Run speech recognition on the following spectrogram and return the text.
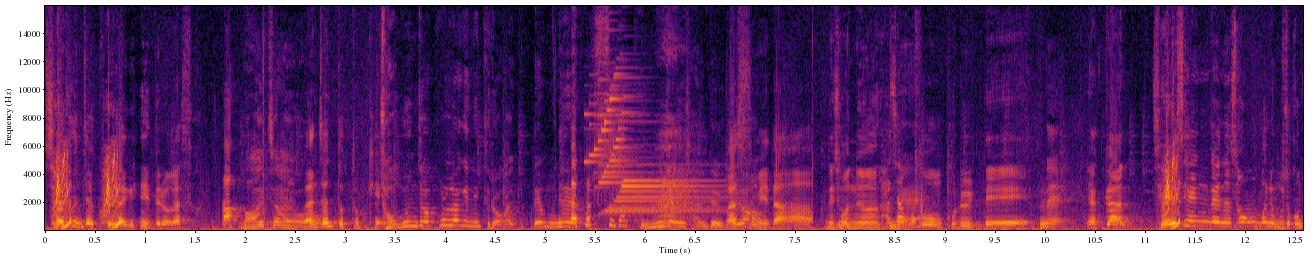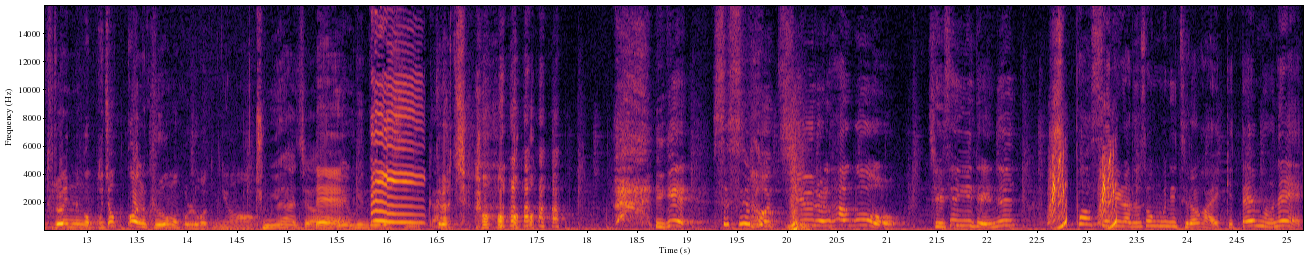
저 혼자 콜라겐이 들어가서 아, 맞아요. 완전 똑똑해. 저분자 콜라겐이 들어가 있기 때문에 흡수가 굉장히 잘 되고요. 맞습니다. 근데 저는 화장품 고를 때 네, 약간 재생되는 성분이 무조건 들어있는 거 무조건 그거만 고르거든요. 중요하죠. 네. 네, 우리 늙었으니까. 그렇죠. 이게 스스로 치유를 하고 재생이 되는 슈퍼셀이라는 성분이 들어가 있기 때문에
